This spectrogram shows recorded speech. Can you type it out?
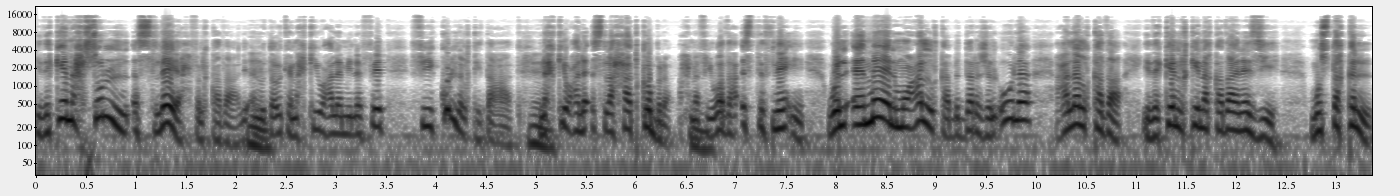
إذا كان حصل اصلاح في القضاء لأنه تو كان نحكيو على ملفات في كل القطاعات. نحكيو على إصلاحات كبرى. إحنا في وضع استثنائي. والآمال معلقة بالدرجة الأولى على القضاء. إذا كان لقينا قضاء نزيه مستقل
